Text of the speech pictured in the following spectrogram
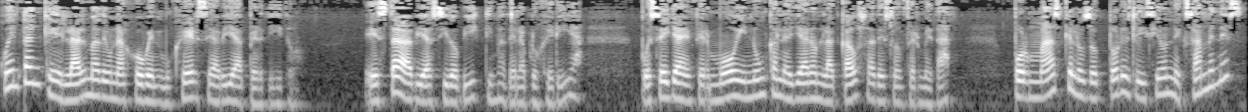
Cuentan que el alma de una joven mujer se había perdido. Esta había sido víctima de la brujería, pues ella enfermó y nunca le hallaron la causa de su enfermedad. Por más que los doctores le hicieron exámenes,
